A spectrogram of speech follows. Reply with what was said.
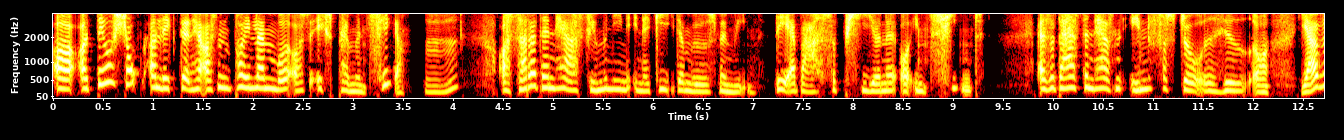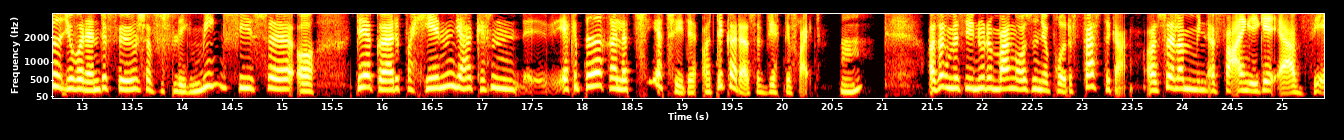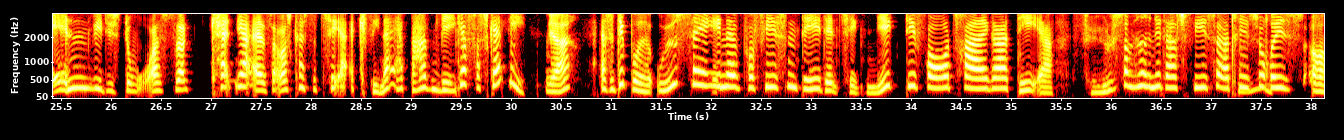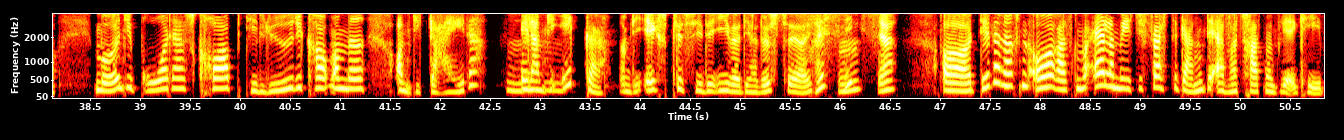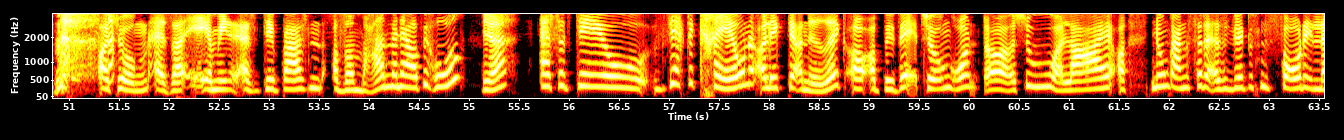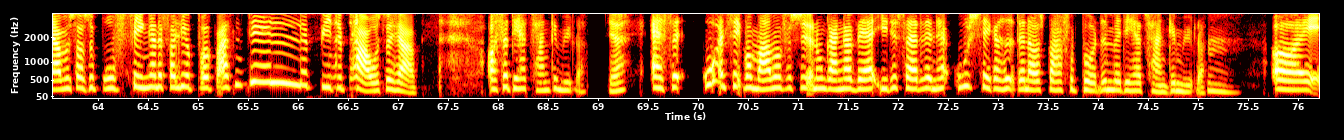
Og, og det er jo sjovt at lægge den her, og sådan på en eller anden måde også eksperimentere. Mm-hmm. Og så er der den her feminine energi, der mødes med min. Det er bare så pigerne og intimt. Altså, der er den her sådan indforståethed, og jeg ved jo, hvordan det føles at få slikket min fisse, og det at gøre det på hende, jeg kan, sådan, øh, jeg kan bedre relatere til det, og det gør det altså virkelig frækt. Mm. Og så kan man sige, nu er det mange år siden, jeg prøvede det første gang. Og selvom min erfaring ikke er vanvittigt stor, så kan jeg altså også konstatere, at kvinder er bare mega forskellige. Ja. Altså det er både udseende på fissen, det er den teknik, de foretrækker, det er følsomheden i deres fisse og klitoris, mm. og måden, de bruger deres krop, de lyde, de kommer med, om de guider, mm. eller om de ikke gør. Om de er eksplicite i, hvad de har lyst til, ikke? Præcis. Mm. Ja. Og det, der nok sådan overrasker mig allermest de første gange, det er, hvor træt man bliver i kæben og tungen. Altså, jeg mener, altså, det er bare sådan, og hvor meget man er oppe i hovedet. Ja. Altså, det er jo virkelig krævende at ligge dernede, ikke? Og, og bevæge tungen rundt og suge og lege. Og nogle gange så er det altså virkelig sådan en fordel nærmest også at bruge fingrene for lige at få bare sådan en lille bitte pause her. Og så det her tankemøller. Ja. Altså, uanset hvor meget man forsøger nogle gange at være i det, så er det den her usikkerhed, den er også bare forbundet med det her tankemøller. Mm. Og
